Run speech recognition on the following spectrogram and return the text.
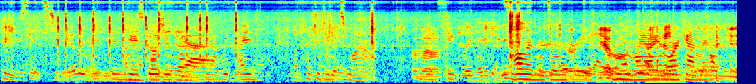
pretty sights today, right? Didn't you guys go to the, yeah, we, I have to do that tomorrow. It's all in the delivery. Yeah. Mm, like I gotta work on that, On the,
